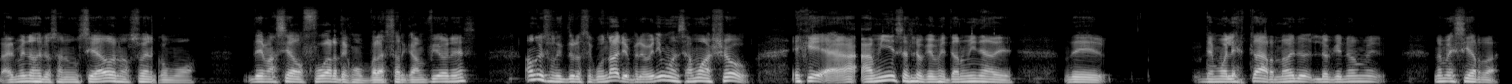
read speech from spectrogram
al menos de los anunciados, no suenan como demasiado fuertes como para ser campeones. Aunque es un título secundario, pero venimos de Samoa Show. Es que a mí eso es lo que me termina de, de, de molestar, ¿no? Lo, que no me, no me cierra.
